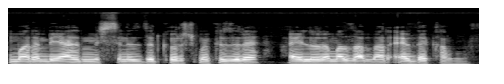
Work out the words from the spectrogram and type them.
Umarım beğenmişsinizdir. Görüşmek üzere. Hayırlı Ramazanlar. Evde kalınız.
